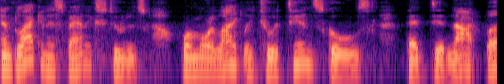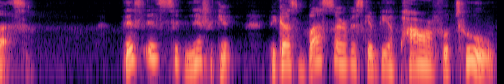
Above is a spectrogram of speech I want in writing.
and Black and Hispanic students were more likely to attend schools that did not bus. This is significant because bus service can be a powerful tool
